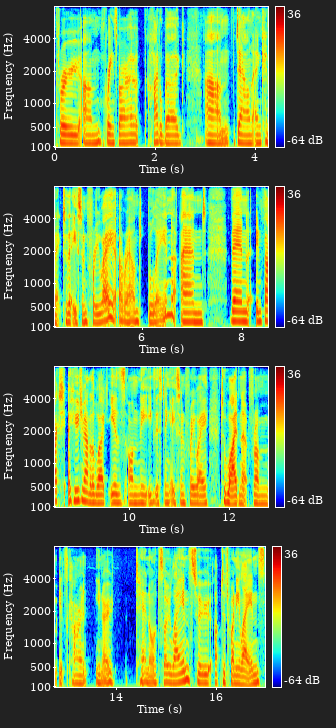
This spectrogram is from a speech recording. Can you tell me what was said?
through um, Greensborough, Heidelberg, um, down and connect to the Eastern Freeway around Bulleen. And then, in fact, a huge amount of the work is on the existing Eastern Freeway to widen it from its current, you know, 10 or so lanes to up to 20 lanes,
